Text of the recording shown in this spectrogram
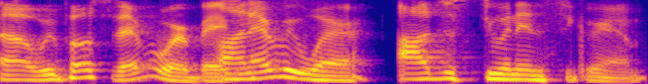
Uh, we post it everywhere, baby. on everywhere, I'll just do an Instagram.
